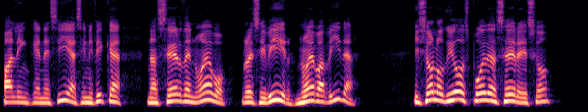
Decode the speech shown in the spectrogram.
palingenesía, significa nacer de nuevo, recibir nueva vida. Y solo Dios puede hacer eso.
